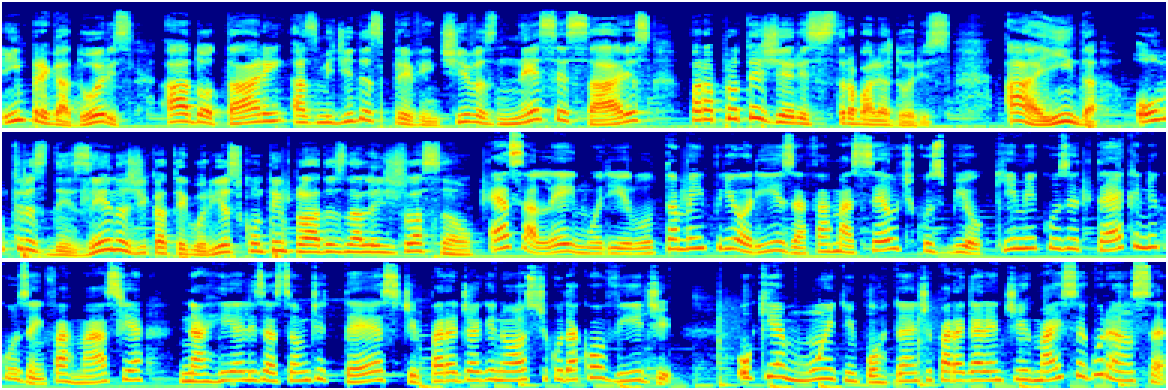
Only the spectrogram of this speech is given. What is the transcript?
empregadores a adotarem as medidas preventivas necessárias para proteger esses trabalhadores. Há ainda outras dezenas de categorias contempladas na legislação. Essa lei, Murilo, também prioriza farmacêuticos bioquímicos e técnicos em farmácia na realização de teste para diagnóstico da Covid o que é muito importante para garantir mais segurança.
